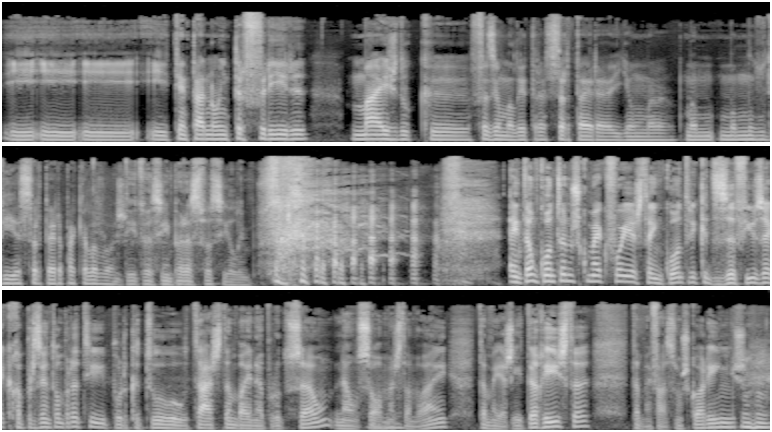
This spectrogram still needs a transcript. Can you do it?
e, e, e, e, tentar não interferir mais do que fazer uma letra certeira e uma, uma, uma melodia certeira para aquela voz. Dito assim parece facílimo. Então conta-nos como é que foi este encontro e que desafios é que representam para ti, porque tu estás também na produção, não só, mas uhum. também, também és guitarrista, também fazes uns corinhos uhum.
